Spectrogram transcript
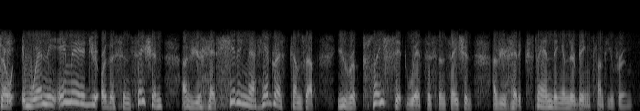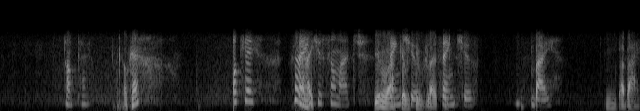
So when the image or the sensation of your head hitting that headrest comes up, you replace it with the sensation of your head expanding and there being plenty of room. Okay. Okay? Okay. Thank right. you so much. You're Thank welcome. you. You're blessed. Thank you. Bye. Bye bye.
